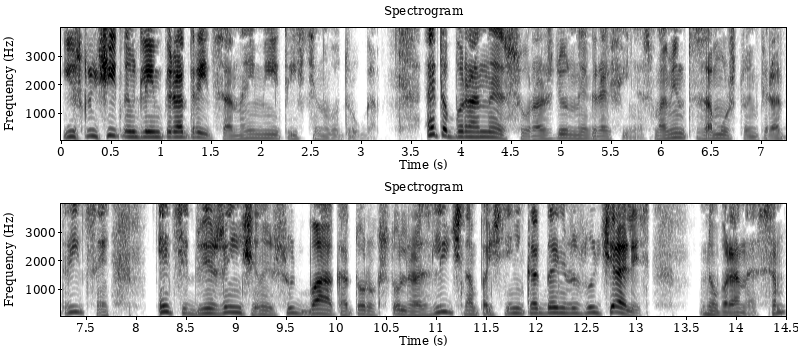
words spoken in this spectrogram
и исключительным для императрицы. Она имеет истинного друга. Это баронесса, урожденная графиня. С момента замужества императрицы эти две женщины, судьба которых столь различна, почти никогда не разлучались. Но баронесса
